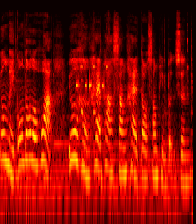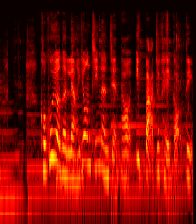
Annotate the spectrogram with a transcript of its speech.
用美工刀的话又很害怕伤害到商品本身。口酷有的两用机能剪刀，一把就可以搞定。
